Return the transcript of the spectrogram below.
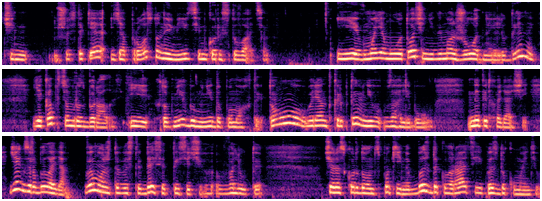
чи щось таке, я просто не вмію цим користуватися. І в моєму оточенні нема жодної людини, яка б в цьому розбиралась, і хто б міг би мені допомогти. Тому варіант крипти мені взагалі був непідходящий. Як зробила я? Ви можете вести 10 тисяч валюти через кордон спокійно, без декларацій, без документів.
